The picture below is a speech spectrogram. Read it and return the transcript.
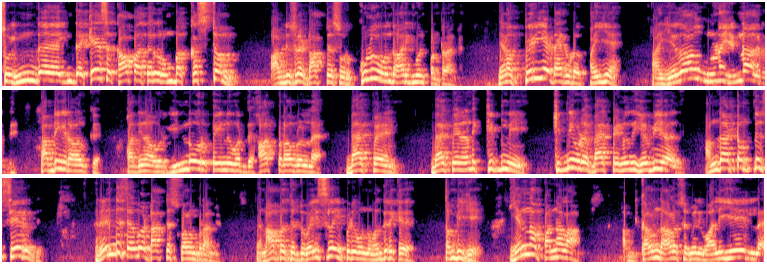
ஸோ இந்த இந்த கேஸை காப்பாத்துறது ரொம்ப கஷ்டம் அப்படின்னு சொல்லி டாக்டர்ஸ் ஒரு குழு வந்து ஆர்குமெண்ட் பண்ணுறாங்க ஏன்னா பெரிய டாக்டரோட பையன் ஏதாவது ஒன்றுனா என்ன ஆகுறது அப்படிங்கிற அளவுக்கு. பார்த்தீங்கன்னா அவருக்கு இன்னொரு பெயின் வருது. ஹார்ட் ப்ராப்ளம் இல்லை. பேக் பெயின் பேக் பெயின் வந்து கிட்னி கிட்னியோட பேக் பெயின் வந்து ஹெவியாகுது அந்த அட்டம்ப்டும் சேருது. ரெண்டு சேவை டாக்டர்ஸ் குழம்புறாங்க. இந்த நாற்பத்தெட்டு வயசில் இப்படி ஒன்று வந்திருக்கு தம்பிக்கு. என்ன பண்ணலாம்? அப்படி கலந்து ஆலோசனை பண்ணி வழியே இல்லை.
